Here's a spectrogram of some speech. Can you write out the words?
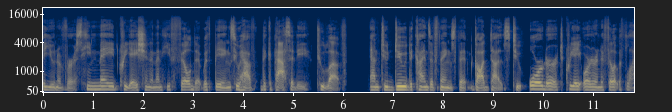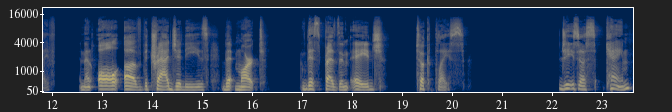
a universe. He made creation and then he filled it with beings who have the capacity to love and to do the kinds of things that God does to order, to create order, and to fill it with life. And then all of the tragedies that marked this present age took place. Jesus came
